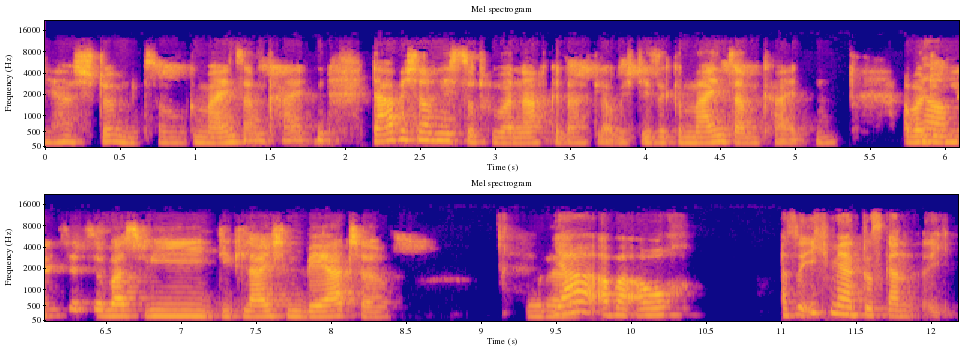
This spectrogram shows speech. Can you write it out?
ja, stimmt. So Gemeinsamkeiten. Da habe ich noch nicht so drüber nachgedacht, glaube ich, diese Gemeinsamkeiten. Aber ja. du meinst jetzt sowas wie die gleichen Werte. Oder? Ja, aber auch, also ich merke das ganz, ich,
